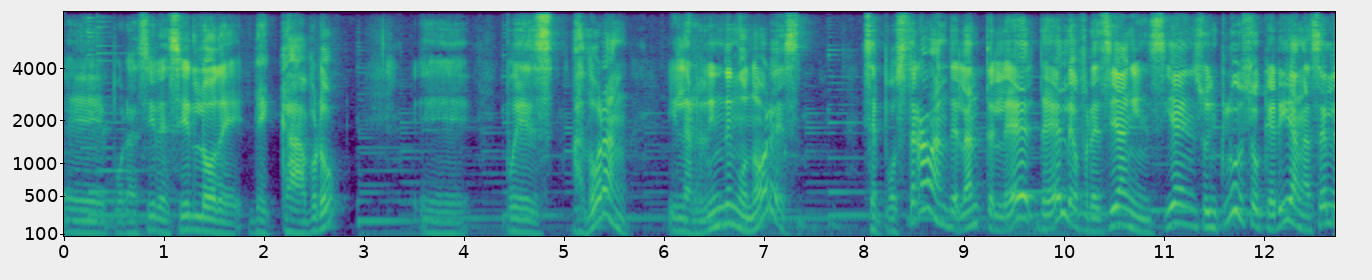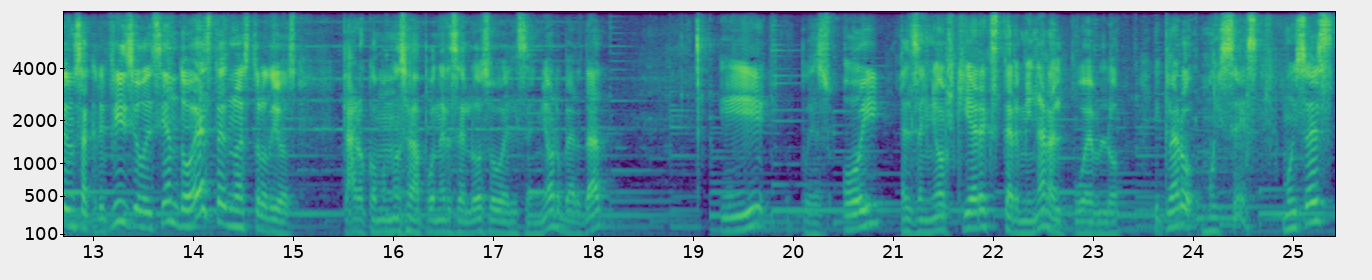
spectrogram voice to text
eh, por así decirlo, de, cabro, eh, pues adoran y le rinden honores se postraban delante de él, le ofrecían incienso, incluso querían hacerle un sacrificio diciendo, este es nuestro Dios. Claro, como no se va a poner celoso el Señor, ¿verdad? Y pues hoy el Señor quiere exterminar al pueblo. Y claro, Moisés, Moisés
